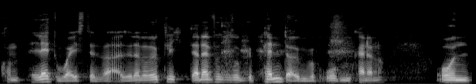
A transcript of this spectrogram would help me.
komplett wasted war. Also der war wirklich, der hat einfach so gepennt da irgendwo oben, keine Ahnung. Und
